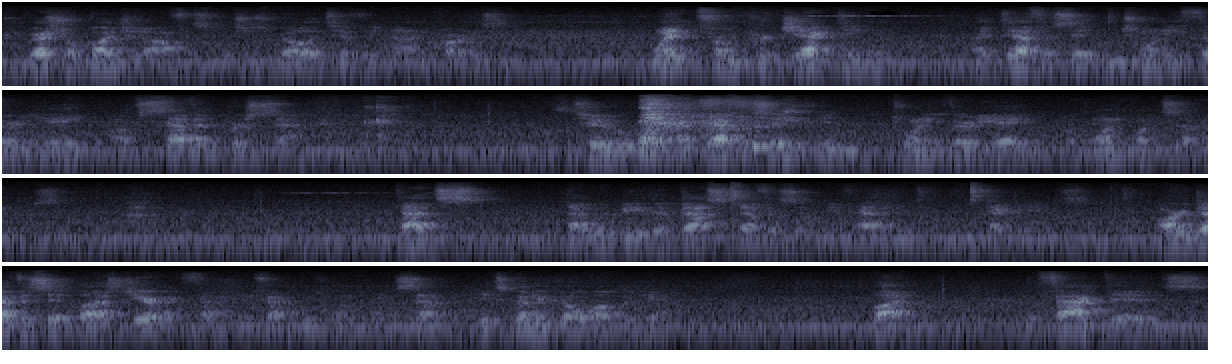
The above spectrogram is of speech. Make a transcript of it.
Congressional Budget Office, which is relatively nonpartisan, went from projecting a deficit in 2038 of 7% to a deficit in 2038 of 1.7%. That's, that would be the best deficit we've had in decades. Our deficit last year, in fact, in fact, was 1.7. It's going to go up again. But the fact is,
